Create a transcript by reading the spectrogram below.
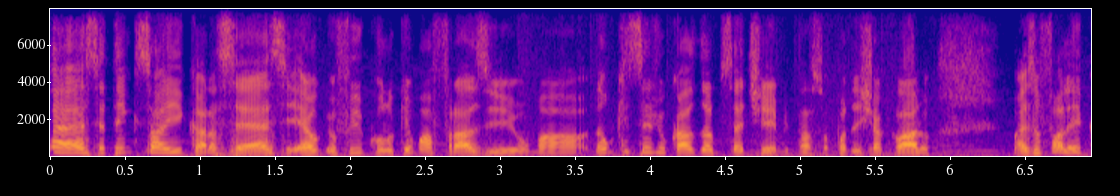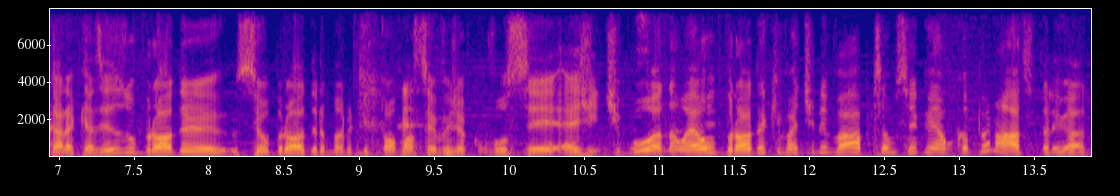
É, você tem que sair, cara. CS, é, eu fui, coloquei uma frase, uma. Não que seja o caso da W7M, tá? Só pra deixar claro. Mas eu falei, cara, que às vezes o brother, o seu brother, mano, que toma uma cerveja com você é gente boa, não é o brother que vai te levar pra você ganhar um campeonato, tá ligado?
